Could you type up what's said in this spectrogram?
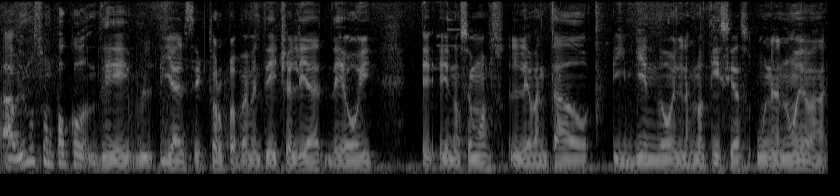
Hablemos un poco de ya el sector propiamente dicho. El día de hoy eh, eh, nos hemos levantado y viendo en las noticias una nueva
